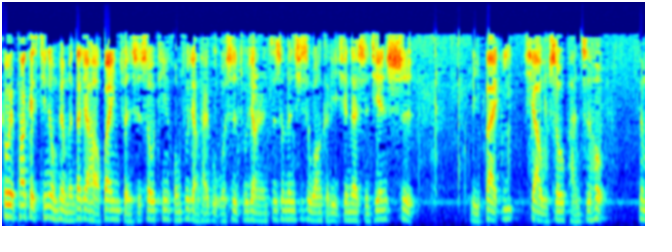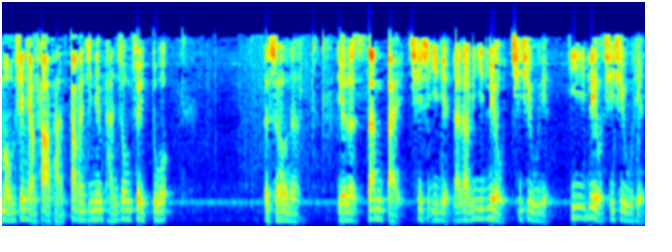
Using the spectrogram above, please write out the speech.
各位 Parkes 听众朋友们，大家好，欢迎准时收听红猪讲台股，我是主讲人资深分析师王可立。现在时间是礼拜一下午收盘之后，那么我们先讲大盘，大盘今天盘中最多的时候呢，跌了三百七十一点，来到一六七七五点，一六七七五点，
